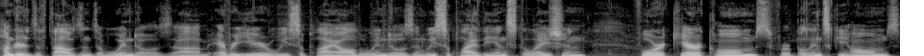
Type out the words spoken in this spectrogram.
hundreds of thousands of windows. Um, every year, we supply all the windows, and we supply the installation for Kaerek Homes, for Bielinski Homes,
